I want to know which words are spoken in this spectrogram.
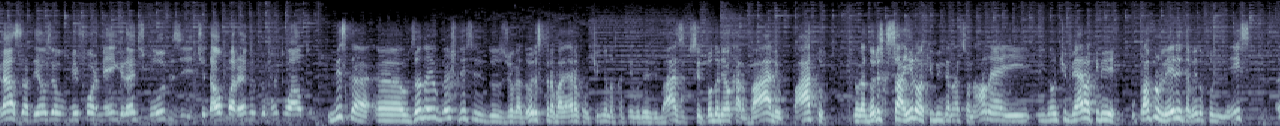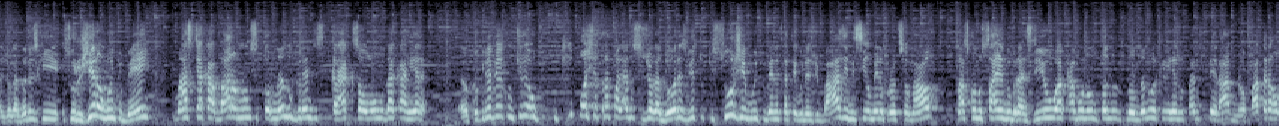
graças a Deus eu me formei em grandes clubes e te dá um parâmetro muito alto. Né? Lisca, uh, usando aí o gancho desse, dos jogadores que trabalharam contigo nas categorias de base, tu citou Daniel Carvalho, Pato, jogadores que saíram aqui do Internacional, né, e, e não tiveram aquele... O próprio Lênin também no Fluminense, uh, jogadores que surgiram muito bem, mas que acabaram não se tornando grandes craques ao longo da carreira. O que eu queria ver contigo é o, o que pode ter atrapalhado esses jogadores, visto que surgem muito bem nas categorias de base, iniciam bem no profissional, mas quando saem do Brasil acabam não, dando, não dando aquele resultado esperado. Né? O Pato era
